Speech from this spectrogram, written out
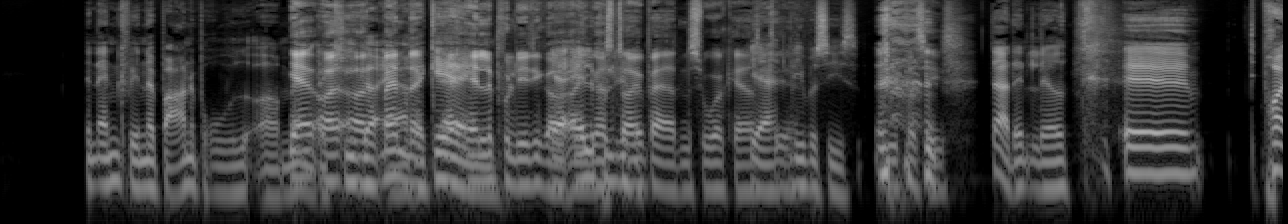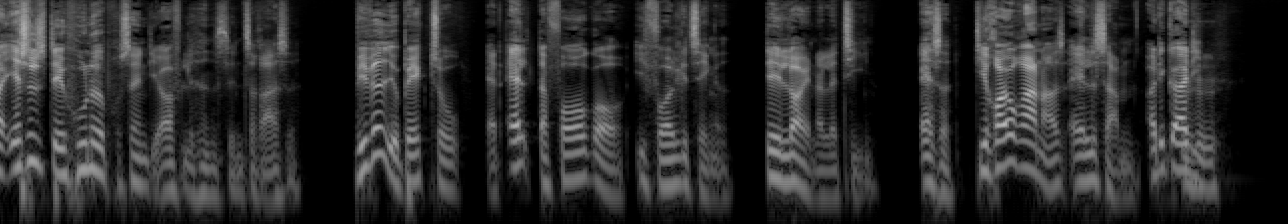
den anden kvinde er barnebrudet, og manden, Ja, og, kigger, og er manden er regeringen. alle politikere, Ja, alle og Inger politikere. Støjberg er den sure kæreste. Ja, lige præcis. lige præcis. der er den lavet. Øh, prøv, jeg synes, det er 100% i offentlighedens interesse. Vi ved jo begge to, at alt, der foregår i Folketinget, det er løgn og latin. Altså, de røvrender os alle sammen, og det gør de Mhm.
